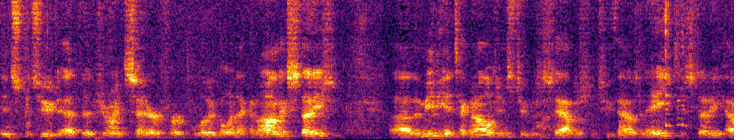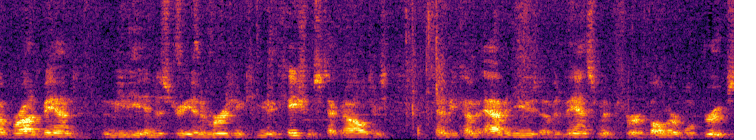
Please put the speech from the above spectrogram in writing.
Institute at the Joint Center for Political and Economic Studies. Uh, The Media and Technology Institute was established in 2008 to study how broadband, the media industry, and emerging communications technologies can become avenues of advancement for vulnerable groups.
